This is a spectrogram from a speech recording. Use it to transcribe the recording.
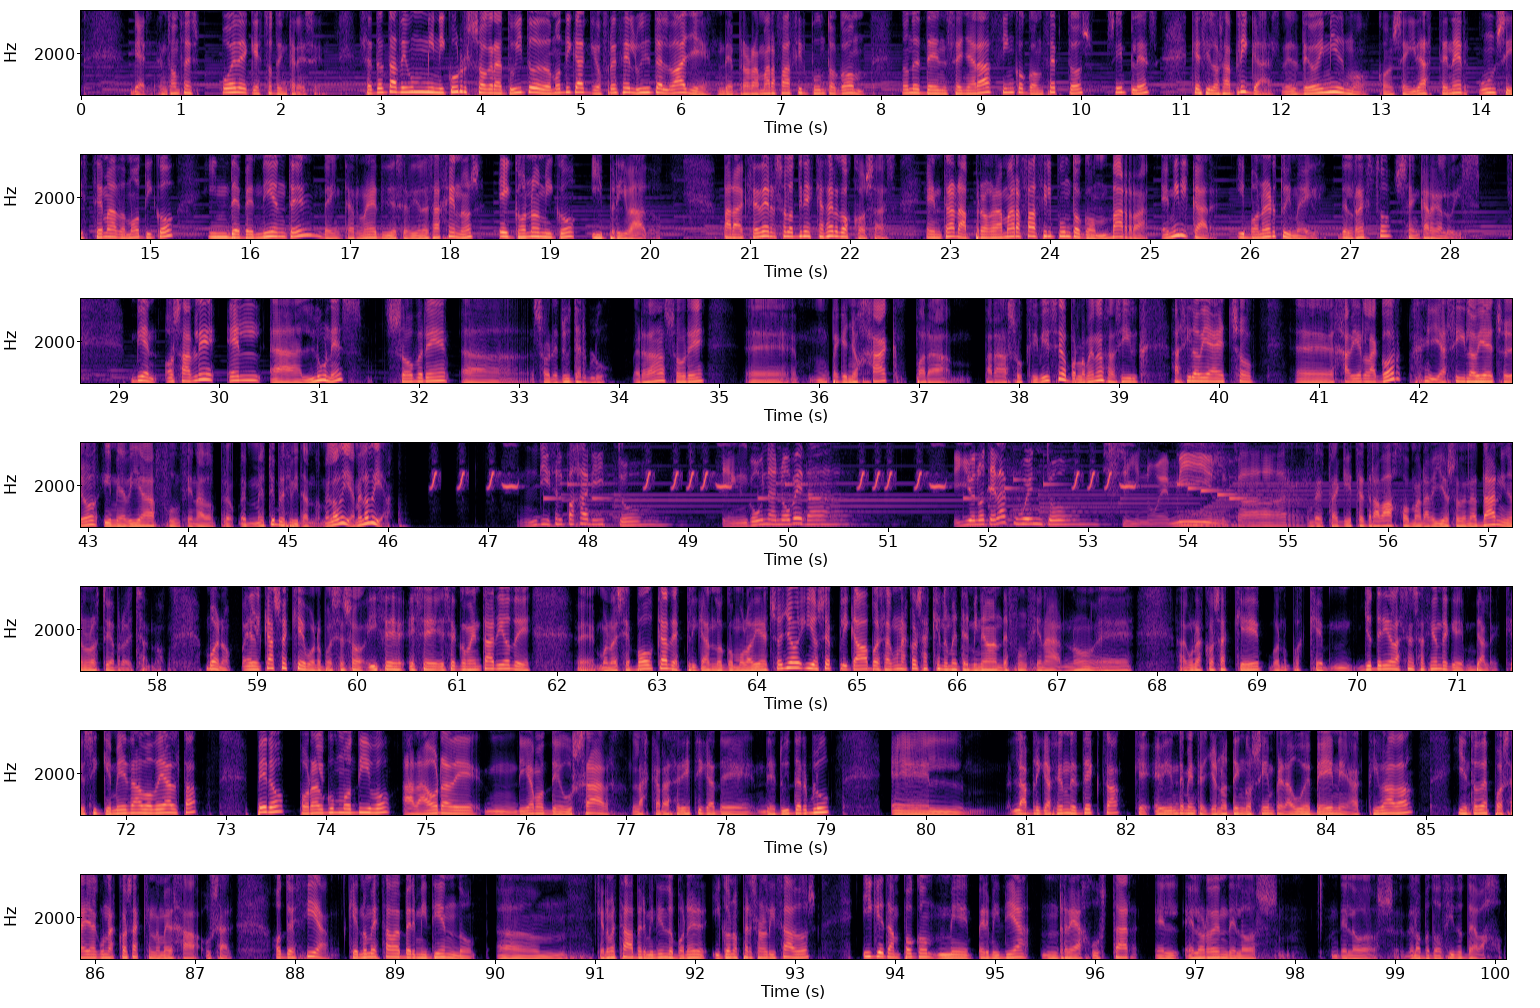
Bien, entonces puede que esto te interese. Se trata de un mini curso gratuito de domótica que ofrece Luis del Valle de programarfacil.com, donde te enseñará cinco conceptos simples que si los aplicas desde hoy mismo conseguirás tener un sistema domótico independiente de Internet y de servidores ajenos, económico y privado. Para acceder solo tienes que hacer dos cosas. Entrar a programarfacil.com barra Emilcar y poner tu email. Del resto se encarga Luis. Bien, os hablé el uh, lunes sobre, uh, sobre Twitter Blue, ¿verdad? Sobre eh, un pequeño hack para, para, suscribirse, o por lo menos así, así lo había hecho eh, Javier Lacor y así lo había hecho yo y me había funcionado. Pero me estoy precipitando. Melodía, melodía. Dice el pajarito tengo una novedad. Y yo no te la cuento, sino Emilcar. Está aquí este trabajo maravilloso de Natán y no lo estoy aprovechando. Bueno, el caso es que, bueno, pues eso, hice ese, comentario de, eh, bueno, ese podcast explicando cómo lo había hecho yo y os explicaba pues algunas cosas que no me terminaban de funcionar, ¿no? Eh, algunas cosas que, bueno, pues que mm, yo tenía la sensación de que, vale, que sí que me he dado de alta, pero por algún motivo, a la hora de, mm, digamos, de usar las características de Twitter Blue, el la aplicación detecta que evidentemente yo no tengo siempre la VPN activada y entonces pues hay algunas cosas que no me deja usar. Os decía que no me estaba permitiendo um, que no me estaba permitiendo poner iconos personalizados y que tampoco me permitía reajustar el, orden de los, de los, de los botoncitos de abajo.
